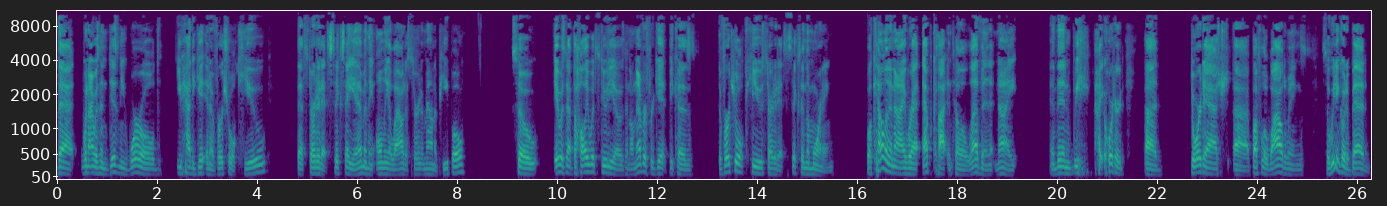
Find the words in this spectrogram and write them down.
That when I was in Disney World, you had to get in a virtual queue that started at 6 a.m. and they only allowed a certain amount of people. So it was at the Hollywood studios and I'll never forget because the virtual queue started at six in the morning. Well, Kellen and I were at Epcot until 11 at night. And then we, I ordered, uh, DoorDash, uh, Buffalo Wild Wings. So we didn't go to bed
